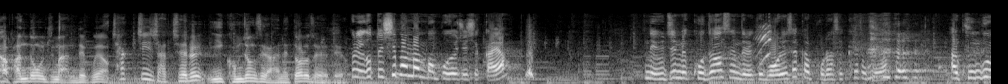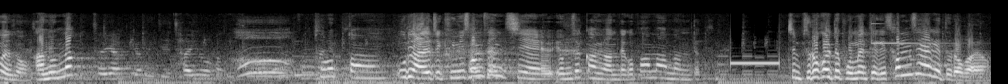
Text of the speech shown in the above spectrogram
다 반동을 주면 안 되고요. 착지 자체를 이 검정색 안에 떨어져야 돼요. 그리고 이것도 시범 한번 보여주실까요? 근데 요즘에 고등학생들 이렇게 머리 색깔 보라색 해도 돼요? 아 궁금해서 안 혼나? 저희 학교는 이제 자유화가지고 부럽다. 우리 알지? 귀미 3cm에 염색하면 안 되고 파마하면 안 되고. 지금 들어갈 때 보면 되게 섬세하게 들어가요.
